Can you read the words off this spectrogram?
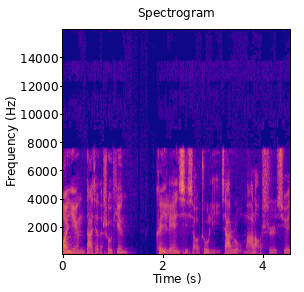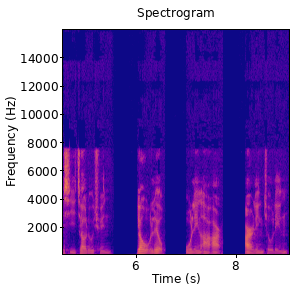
欢迎大家的收听，可以联系小助理加入马老师学习交流群：幺五六五零二二二零九零。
